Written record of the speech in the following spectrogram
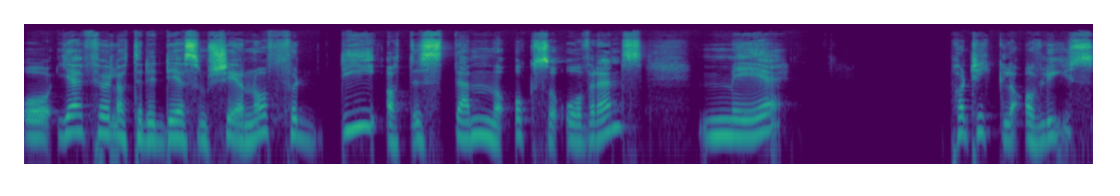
Og jeg føler at det er det som skjer nå, fordi at det stemmer også overens med partikler av lys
